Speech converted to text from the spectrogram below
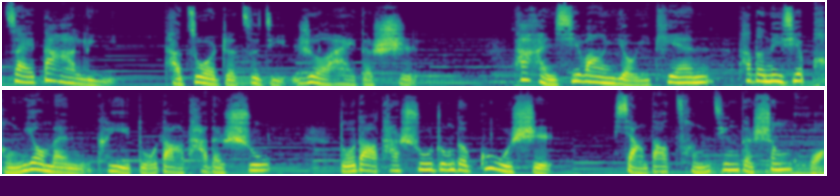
在大理，他做着自己热爱的事。他很希望有一天，他的那些朋友们可以读到他的书，读到他书中的故事，想到曾经的生活。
